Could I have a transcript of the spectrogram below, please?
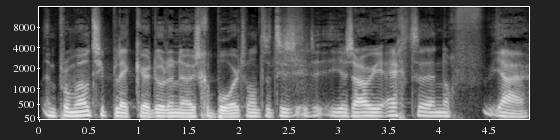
een promotieplek eh, door de neus geboord. Want het is, je zou je echt eh, nog... Ja,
